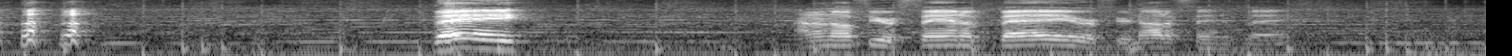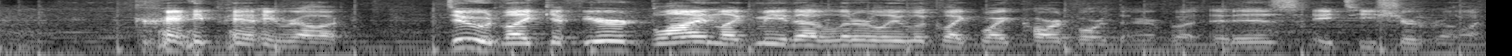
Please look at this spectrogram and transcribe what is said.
Bey! I don't know if you're a fan of Bey or if you're not a fan of Bey. Granny Panty Relic. Dude, like, if you're blind like me, that'll literally look like white cardboard there, but it is a t-shirt relic.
